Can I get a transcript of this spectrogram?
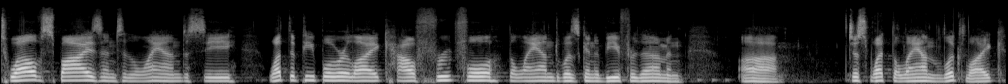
12 spies into the land to see what the people were like, how fruitful the land was going to be for them, and uh, just what the land looked like.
